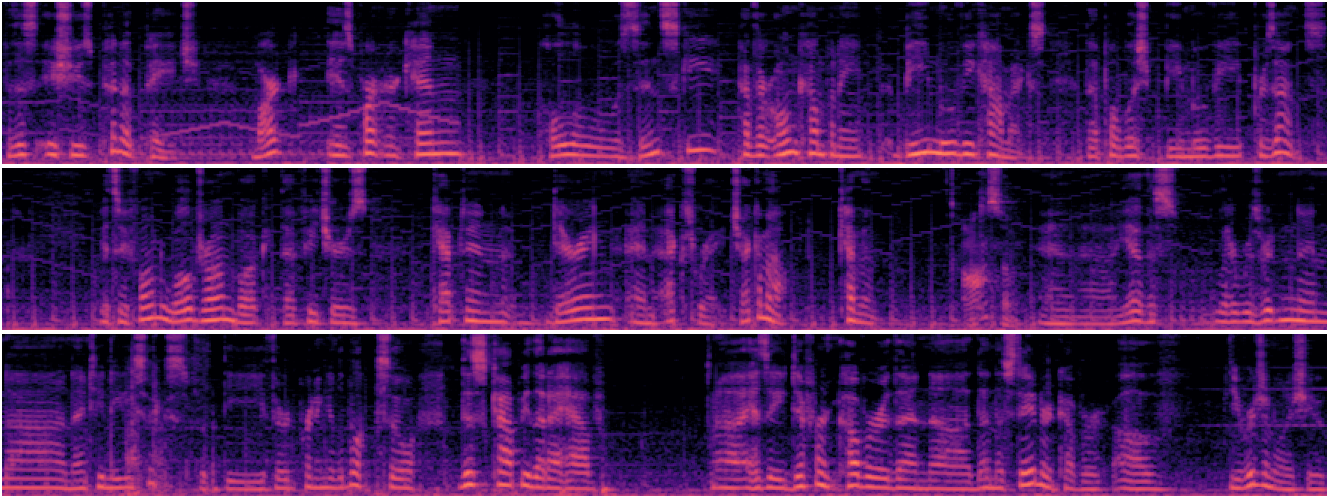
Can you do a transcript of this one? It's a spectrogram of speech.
for this issue's pinup page. Mark, his partner Ken Holozinski have their own company, B Movie Comics, that publish B Movie Presents. It's a fun, well drawn book that features Captain Daring and X Ray. Check them out. Kevin. Awesome. And uh, yeah, this letter was written in uh, 1986 with the third printing of the book. So this copy that I have uh, has a different cover than uh, than the standard cover of the original issue.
